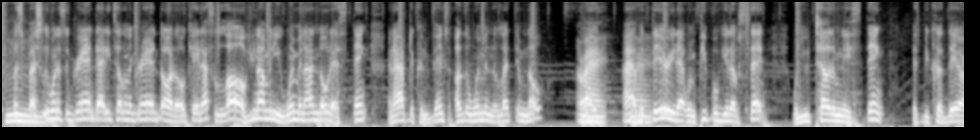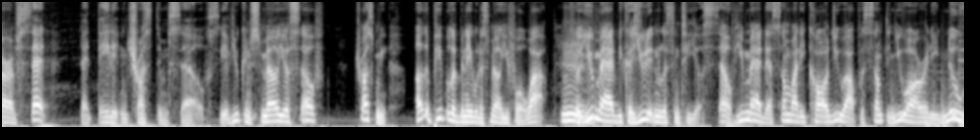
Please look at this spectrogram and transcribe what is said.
hmm. especially when it's a granddaddy telling a granddaughter, okay? That's love. You know how many women I know that stink, and I have to convince other women to let them know? All right? Right, I have a theory that when people get upset, when you tell them they stink, it's because they are upset that they didn't trust themselves. See, if you can smell yourself, trust me, other people have been able to smell you for a while. So Mm. you mad because you didn't listen to yourself. You mad that somebody called you out for something you already knew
